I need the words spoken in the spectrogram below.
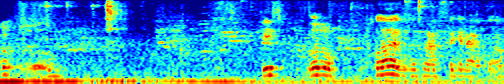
Uh-oh. These little plugs is not sticking out though.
